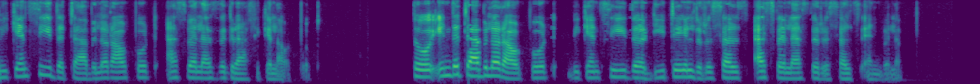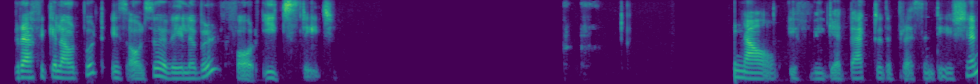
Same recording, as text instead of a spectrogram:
we can see the tabular output as well as the graphical output. So in the tabular output, we can see the detailed results as well as the results envelope. Graphical output is also available for each stage. Now, if we get back to the presentation.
